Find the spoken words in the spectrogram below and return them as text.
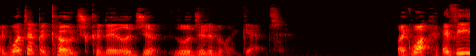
Like, what type of coach could they legit legitimately get? Like, what if he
